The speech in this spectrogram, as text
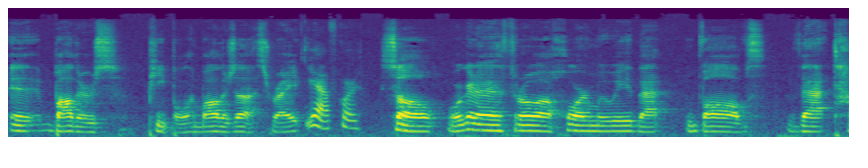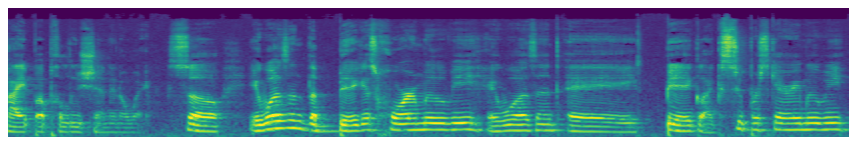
it bothers people and bothers us, right? Yeah, of course. So we're gonna throw a horror movie that involves that type of pollution in a way. So it wasn't the biggest horror movie. It wasn't a big like super scary movie,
